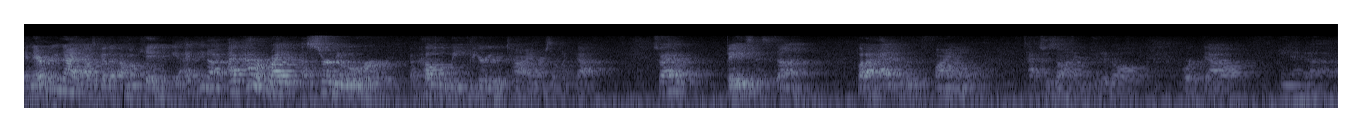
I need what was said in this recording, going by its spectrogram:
And every night I was gonna, I'm okay. I, you know, I, I kind of write a sermon over a couple of week period of time or something like that. So I had a basis done. But I had to put the final touches on it and get it all worked out. And uh,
